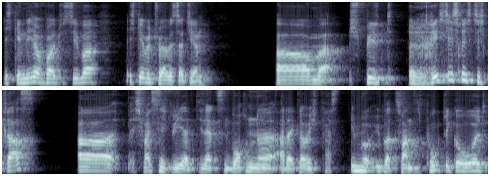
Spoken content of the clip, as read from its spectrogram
Ich gehe nicht auf Wide Receiver. Ich gehe mit Travis Etienne. Ähm, spielt richtig, richtig krass. Äh, ich weiß nicht, wie er die letzten Wochen ne, hat er, glaube ich, fast immer über 20 Punkte geholt.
